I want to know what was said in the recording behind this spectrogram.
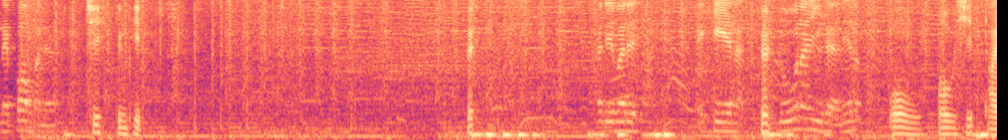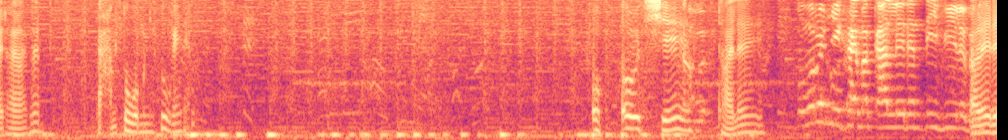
ในป้อมมันเนี่ยชิดึงผิด มาดิมาดิไอเคนอะรู้นะอยู่แถวนี้แล้วโอ้โอ้ชิดถอยถอยถอยเพื่อน สามตัวมึงสู้ไงเนี่ย โอ้โอ้เชถอยเลยผมว่าไม่มีใครมากันเลยเดนตีฟรีเลยเอาเลยเด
